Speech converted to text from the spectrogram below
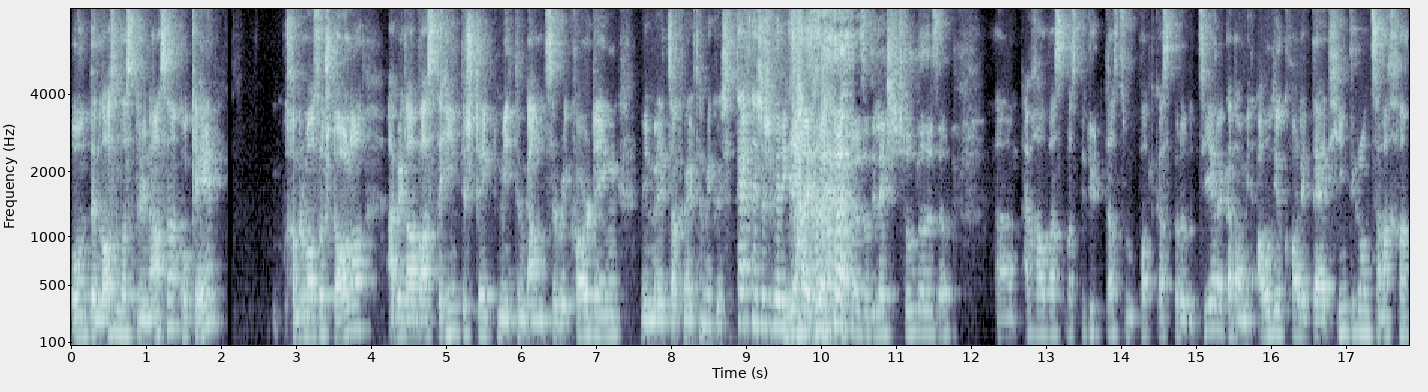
und dann lassen das drei Nasen, okay, kann man mal so stehen lassen. Aber ich glaube, was dahinter steckt mit dem ganzen Recording, wie wir jetzt auch gemerkt haben, mit gewissen technischen Schwierigkeiten, ja. also die letzte Stunde oder so, ähm, einfach auch, was, was bedeutet das zum Podcast produzieren, gerade auch mit Audioqualität, Hintergrundsachen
